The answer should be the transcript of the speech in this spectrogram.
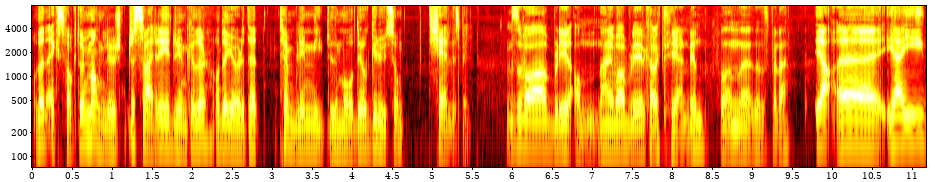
Og den X-faktoren mangler dessverre i Dreamkiller, og det gjør det til et temmelig middelmådig og grusomt kjedelig spill. Så hva blir, nei, hva blir karakteren din på den, dette spillet? her? Ja, eh, jeg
